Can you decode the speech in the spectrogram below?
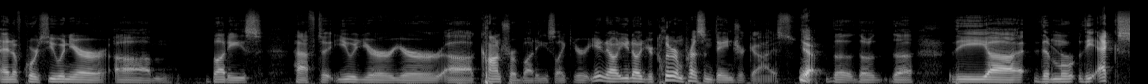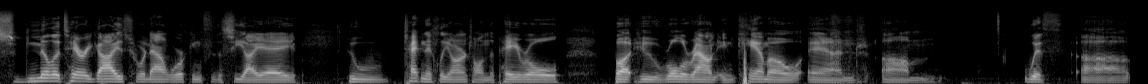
and of course, you and your um, buddies have to. You and your your uh, contra buddies, like your you know you know your clear and present danger guys. Yeah. The the the the uh, the the ex military guys who are now working for the CIA, who technically aren't on the payroll, but who roll around in camo and um, with uh,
